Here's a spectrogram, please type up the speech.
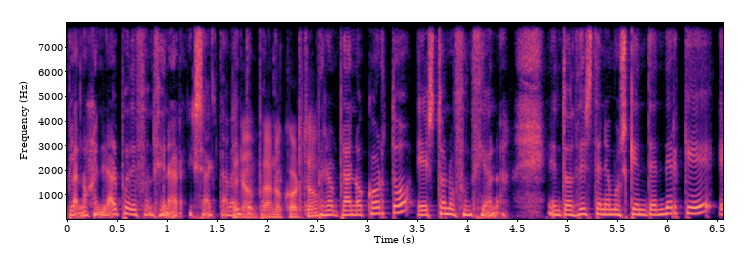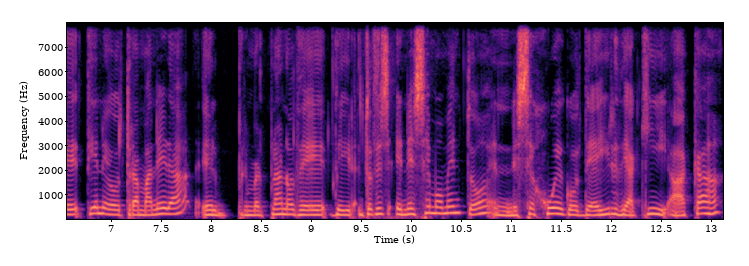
plano general puede funcionar, exactamente. Pero en plano corto. Pero en plano corto esto no funciona. Entonces tenemos que entender que eh, tiene otra manera el primer plano de, de ir. Entonces en ese momento, en ese juego de ir de aquí a acá,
